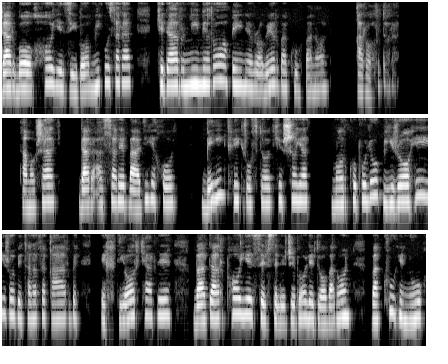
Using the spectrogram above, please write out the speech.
در باغهای زیبا میگذرد که در نیمه راه بین راور و کوهبنان قرار دارد. تماشک در اثر بعدی خود به این فکر افتاد که شاید مارکوپولو بیراههای را به طرف غرب اختیار کرده و در پای سلسله جبال داوران و کوه نوق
